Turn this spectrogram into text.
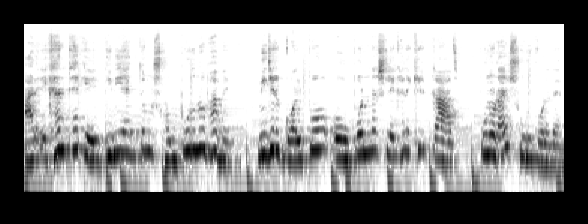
আর এখান থেকেই তিনি একদম সম্পূর্ণভাবে নিজের গল্প ও উপন্যাস লেখালেখির কাজ পুনরায় শুরু করে দেন।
